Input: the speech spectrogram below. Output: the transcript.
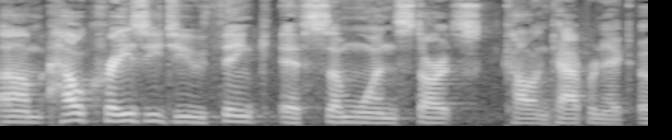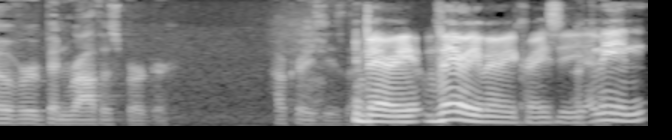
Um, how crazy do you think if someone starts Colin Kaepernick over Ben Roethlisberger? How crazy is that? Very, very, very crazy. I mean,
